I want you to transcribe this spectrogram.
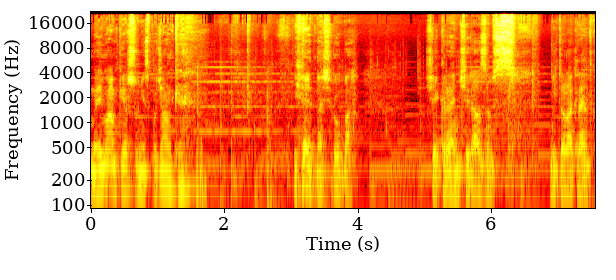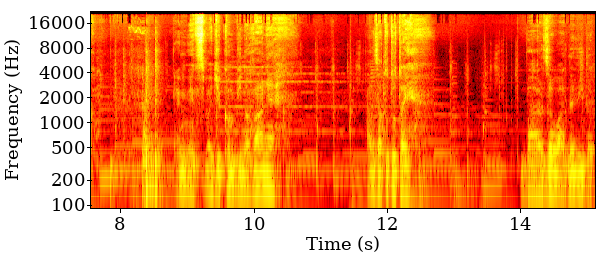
No i mam pierwszą niespodziankę. Jedna śruba się kręci razem z nitonakrętką. Tak więc będzie kombinowanie. Ale za to tutaj bardzo ładny widok.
